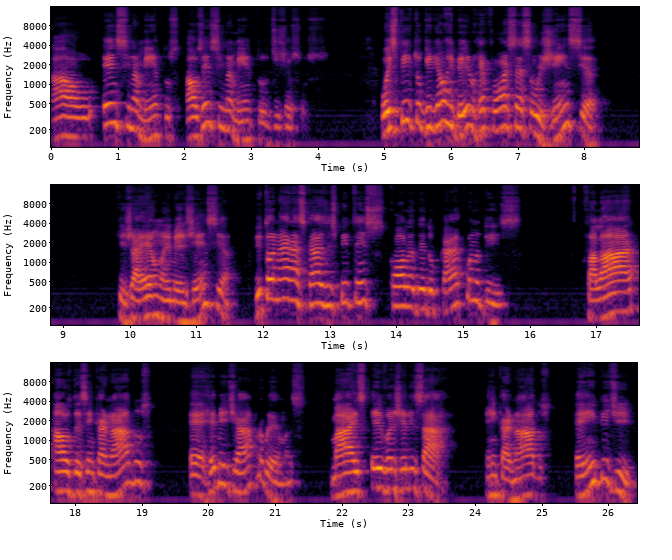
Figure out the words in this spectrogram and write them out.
ao ensinamentos, aos ensinamentos de Jesus. O espírito Guilhão Ribeiro reforça essa urgência, que já é uma emergência, de tornar as casas espíritas em escola de educar, quando diz: falar aos desencarnados é remediar problemas, mas evangelizar encarnados é impedir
